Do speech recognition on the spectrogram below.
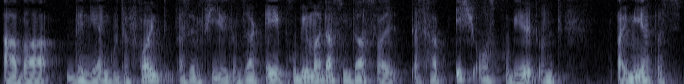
Aber wenn dir ein guter Freund was empfiehlt und sagt, ey, probier mal das und das, weil das habe ich ausprobiert und bei mir hat das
